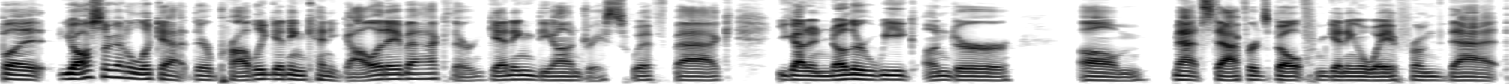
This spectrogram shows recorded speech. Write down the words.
But you also got to look at they're probably getting Kenny Golladay back. They're getting D'Andre Swift back. You got another week under um, Matt Stafford's belt from getting away from that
